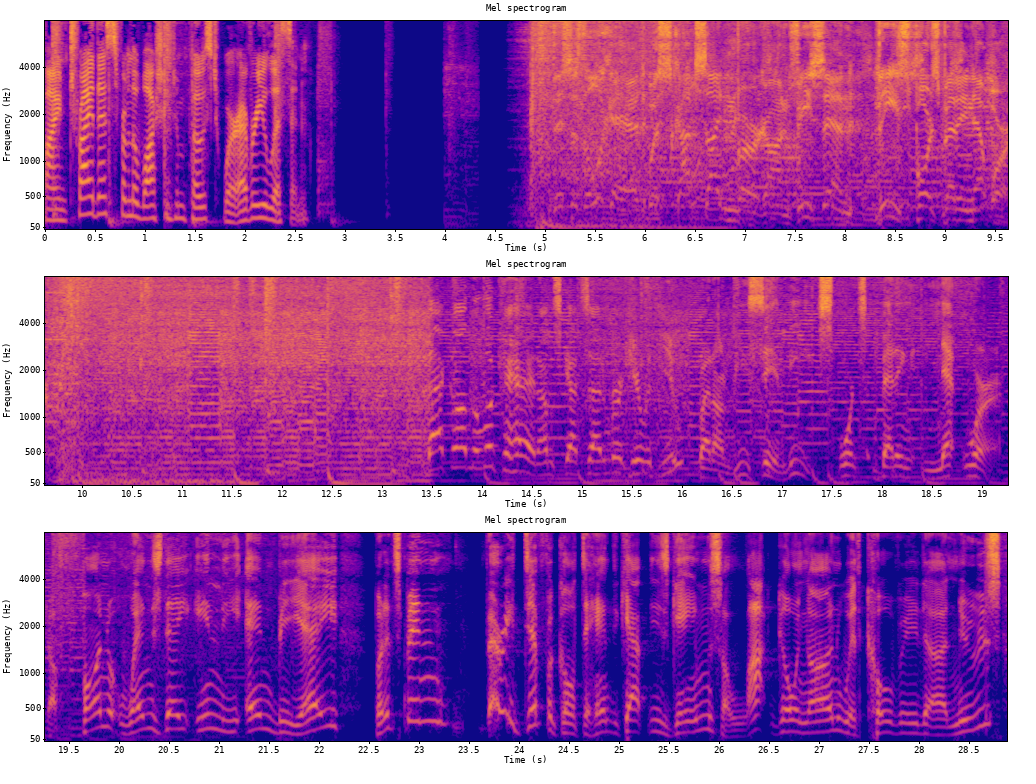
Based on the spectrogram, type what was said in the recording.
Find Try This from the Washington Post wherever you listen. This is the look ahead with Scott Seidenberg on VSIN, the Sports Betting Network. Back on the look ahead, I'm Scott Seidenberg here with you, right on VSIN, the Sports Betting Network. A fun Wednesday in the NBA, but it's been very difficult to handicap these games. A lot going on with COVID uh, news.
